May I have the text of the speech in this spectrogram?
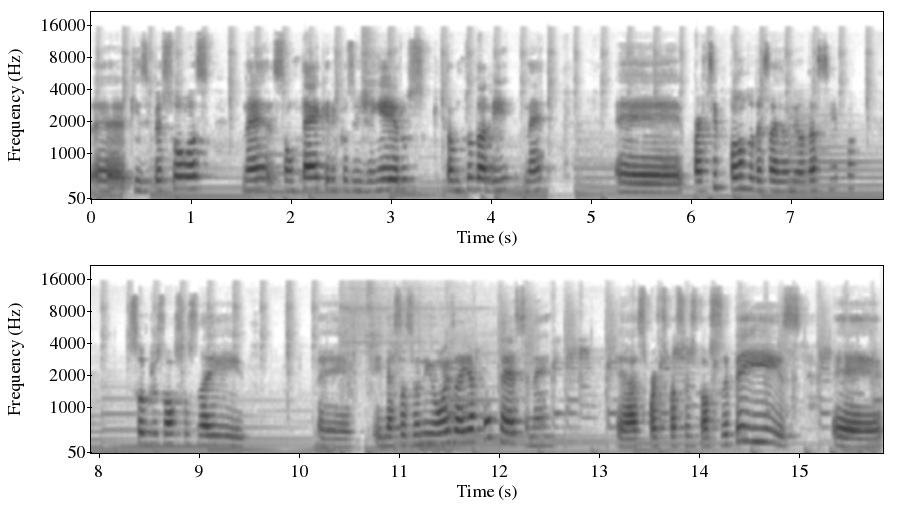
é, 15 pessoas, né? São técnicos, engenheiros, estão tudo ali, né? É, participando dessa reunião da CIPA sobre os nossos aí é, e nessas reuniões aí acontece, né? É, as participações dos nossos EPIs, é,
